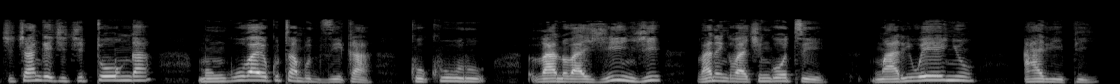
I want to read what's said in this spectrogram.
chichange chichitonga munguva yokutambudzika kukuru. Vanhu vazhinji vanenge vachingoti mwari wenyu aripi?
